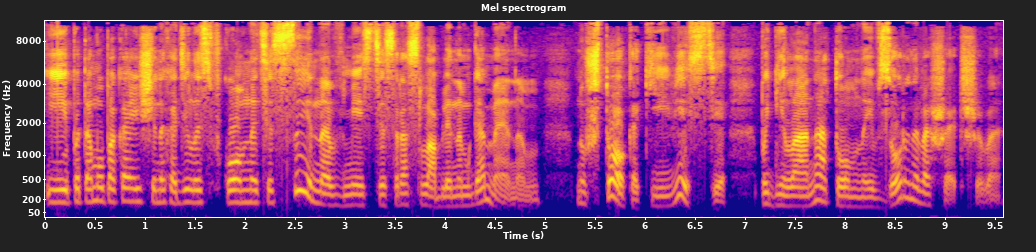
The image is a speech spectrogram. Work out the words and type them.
и потому пока ещё находилась в комнате сына вместе с расслабленным Гаменом. "Ну что, какие вести?" подняла она томный взор на вошедшего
